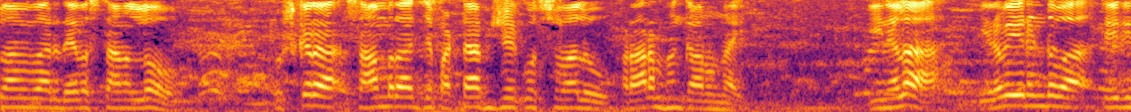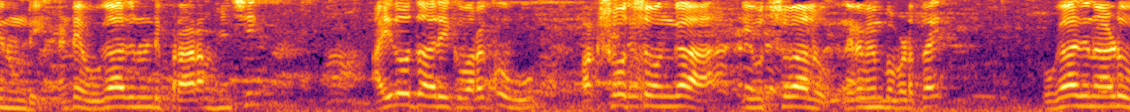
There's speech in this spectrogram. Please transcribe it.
స్వామివారి దేవస్థానంలో పుష్కర సామ్రాజ్య పట్టాభిషేకోత్సవాలు ప్రారంభం కానున్నాయి. ఈ నెల ఇరవై రెండవ తేదీ నుండి అంటే ఉగాది నుండి ప్రారంభించి ఐదో తారీఖు వరకు పక్షోత్సవంగా ఈ ఉత్సవాలు నిర్వహింపబడతాయి. ఉగాది నాడు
